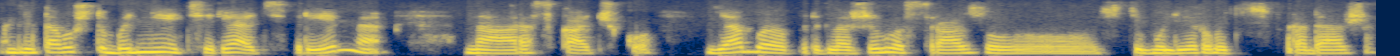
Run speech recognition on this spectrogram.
для того, чтобы не терять время на раскачку, я бы предложила сразу стимулировать продажи.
